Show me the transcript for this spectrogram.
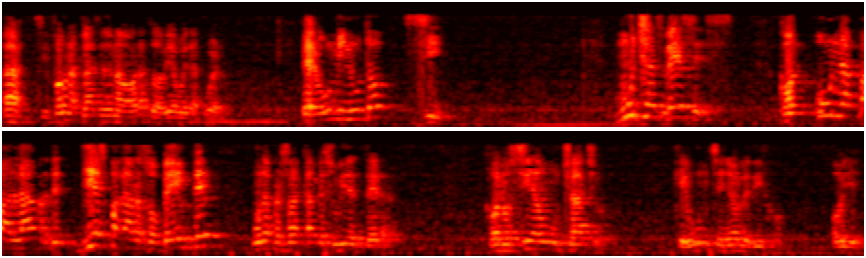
Ah, si fuera una clase de una hora todavía voy de acuerdo. Pero un minuto, sí. Muchas veces, con una palabra, de 10 palabras o 20, una persona cambia su vida entera. Conocí a un muchacho que un señor le dijo, oye,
